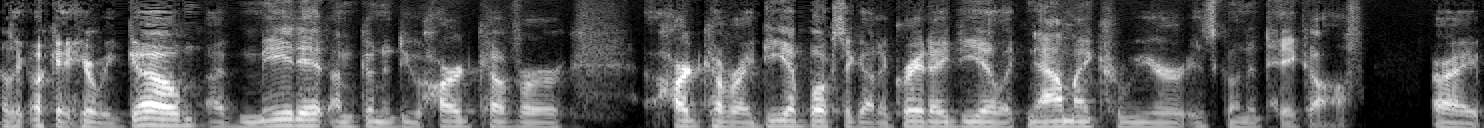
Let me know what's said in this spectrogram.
I was like, okay, here we go. I've made it. I'm going to do hardcover, hardcover idea books. I got a great idea. Like now my career is going to take off. All right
